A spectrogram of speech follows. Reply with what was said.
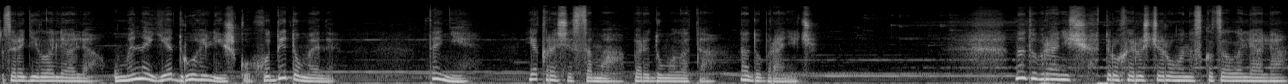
зраділа Ляля, у мене є друге ліжко. Ходи до мене. Та ні, я краще сама, передумала та, на добраніч. На добраніч, трохи розчаровано сказала Ляля.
